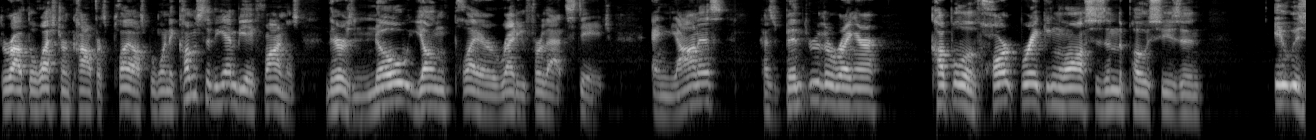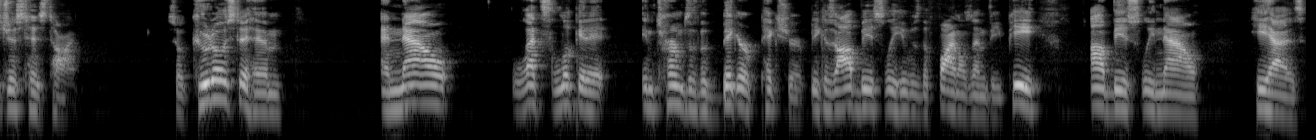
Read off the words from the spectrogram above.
throughout the Western Conference playoffs, but when it comes to the NBA Finals, there is no young player ready for that stage. And Giannis has been through the ringer, couple of heartbreaking losses in the postseason. It was just his time. So kudos to him. And now let's look at it in terms of the bigger picture because obviously he was the finals MVP. Obviously now he has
